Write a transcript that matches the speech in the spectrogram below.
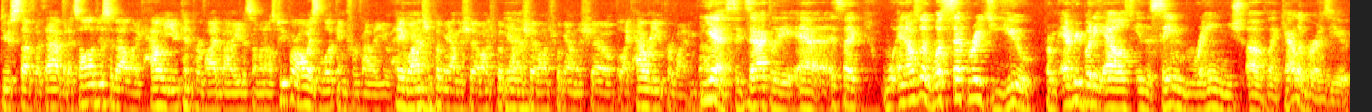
do stuff with that. But it's all just about like how you can provide value to someone else. People are always looking for value. Hey, why don't you put me on the show? Why don't you put me on the show? Why don't you put me on the show? But, like, how are you providing value? Yes, exactly. Uh, it's like, and also like, what separates you from everybody else in the same range of like caliber as you?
